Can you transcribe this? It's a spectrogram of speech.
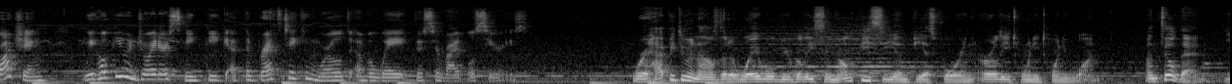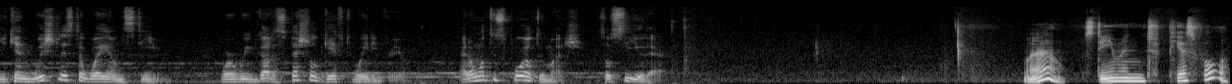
Watching. We hope you enjoyed our sneak peek at the breathtaking world of Away the Survival series. We're happy to announce that Away will be releasing on PC and PS4 in early 2021. Until then, you can wishlist Away on Steam, where we've got a special gift waiting for you. I don't want to spoil too much, so see you there. Wow, Steam and PS4.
